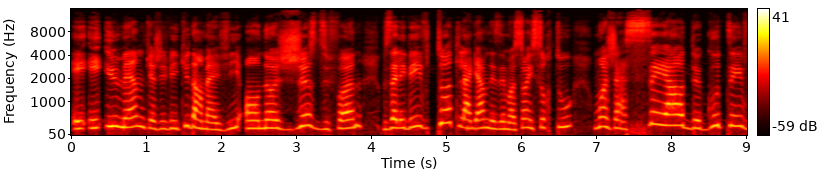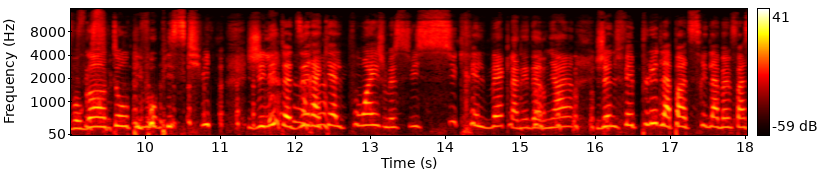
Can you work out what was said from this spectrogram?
et, et humaines que j'ai vécues dans ma vie. On a juste du fun. Vous allez vivre toute la gamme des émotions et surtout, moi, j'ai assez hâte de goûter vos gâteaux puis vos biscuits. Julie, te dire à quel point je me suis sucré le bec l'année dernière. Je ne fais plus de la pâtisserie de la même façon.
